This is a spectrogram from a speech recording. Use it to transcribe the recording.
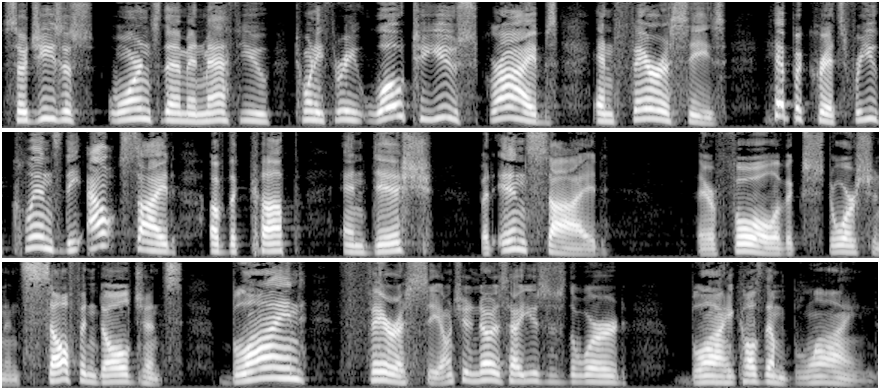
So Jesus warns them in Matthew 23 Woe to you, scribes and Pharisees, hypocrites, for you cleanse the outside of the cup and dish, but inside they are full of extortion and self indulgence. Blind Pharisee. I want you to notice how he uses the word blind. He calls them blind.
